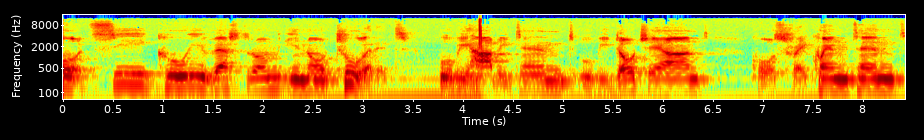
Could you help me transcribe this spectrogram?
ut si cui vestrum inotuerit, ubi habitent, ubi doceant, quos frequentent,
